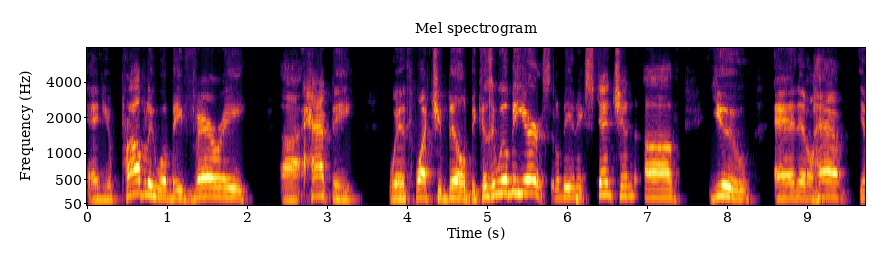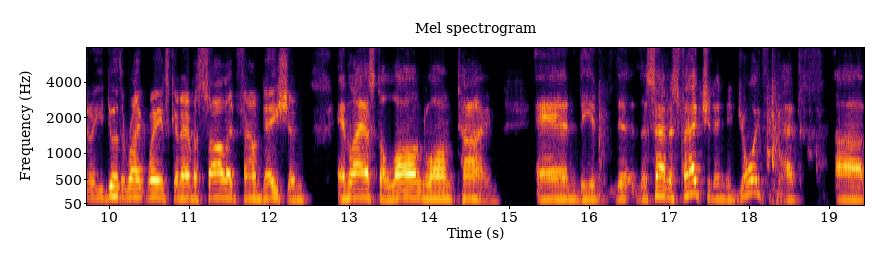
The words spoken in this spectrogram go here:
And you probably will be very uh, happy with what you build because it will be yours. It'll be an extension of you and it'll have, you know, you do it the right way, it's going to have a solid foundation and last a long, long time. And the the, the satisfaction and the joy from that, uh,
